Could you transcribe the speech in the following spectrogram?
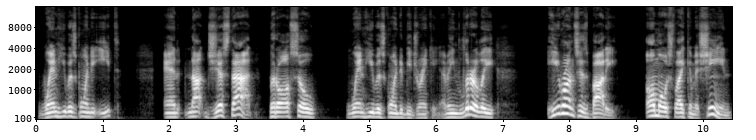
when he was going to eat, and not just that, but also when he was going to be drinking. I mean, literally, he runs his body almost like a machine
